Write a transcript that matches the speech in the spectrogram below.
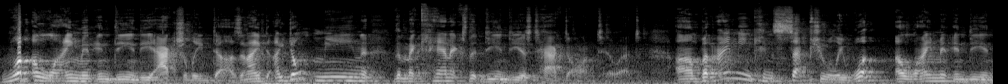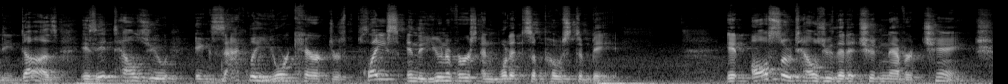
what alignment in d&d actually does and I, I don't mean the mechanics that d&d has tacked onto it um, but i mean conceptually what alignment in d&d does is it tells you exactly your character's place in the universe and what it's supposed to be. It also tells you that it should never change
